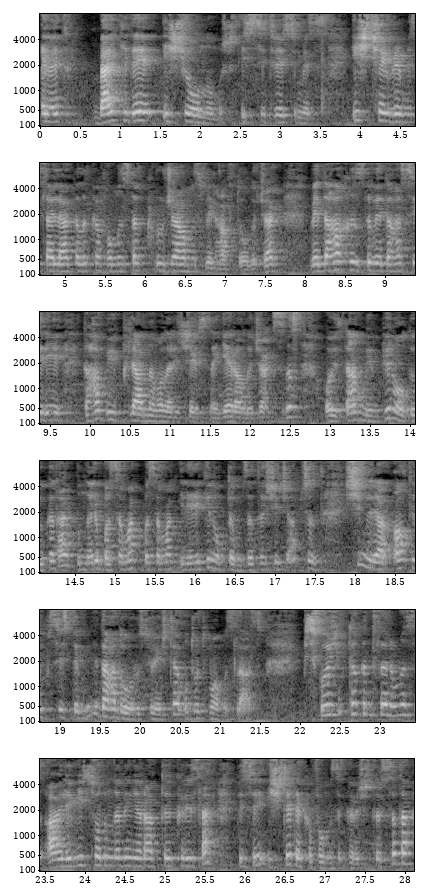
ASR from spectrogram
evet belki de iş yoğunluğumuz, iş stresimiz, iş çevremizle alakalı kafamızda kuracağımız bir hafta olacak ve daha hızlı ve daha seri, daha büyük planlamalar içerisinde yer alacaksınız. O yüzden mümkün olduğu kadar bunları basamak basamak ileriki noktamıza taşıyacağım için şimdiden altyapı sistemini daha doğru süreçte oturtmamız lazım. Psikolojik takıntılarımız, ailevi sorunların yarattığı krizler bizi işte de kafamızı karıştırsa da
